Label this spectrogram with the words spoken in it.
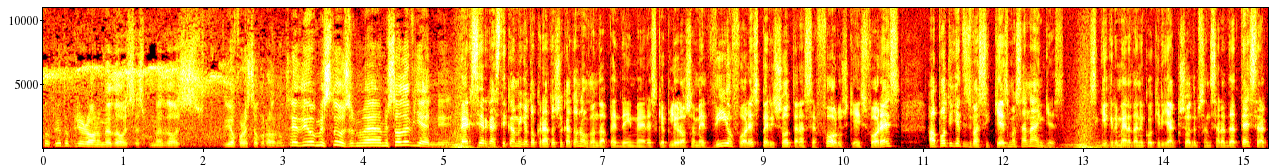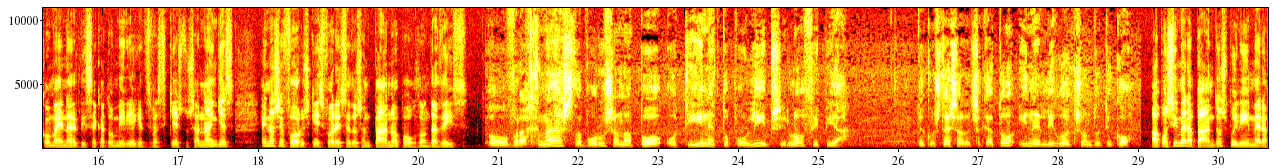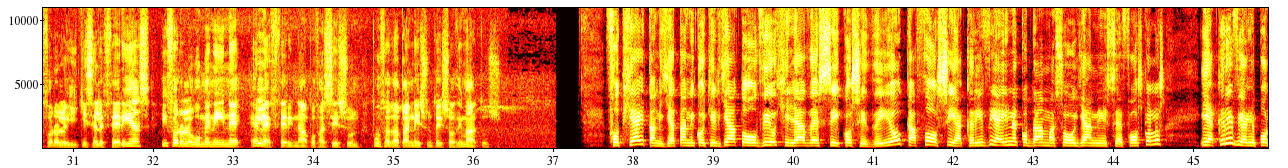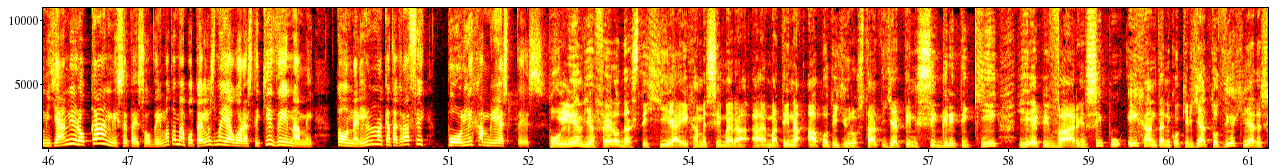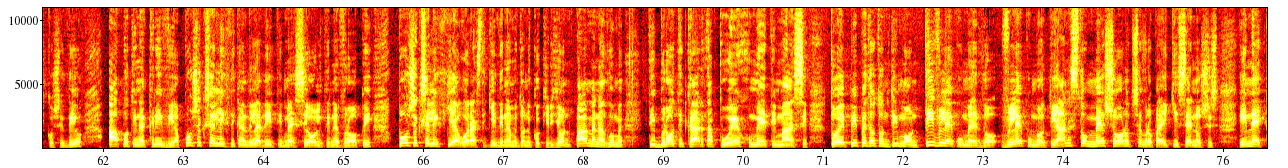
το οποίο το πληρώνουμε δόσεις, ας πούμε, δόσεις δύο φορές το χρόνο. Είναι δύο μισθούς, με μισθό δεν βγαίνει. Πέρσι εργαστήκαμε για το κράτος 185 ημέρες και πληρώσαμε δύο φορές περισσότερα σε φόρους και εισφορές από ό,τι για τις βασικές μας ανάγκες. Συγκεκριμένα τα νοικοκυριά ξόδεψαν 44,1 δισεκατομμύρια για τις βασικές τους ανάγκες, ενώ σε φόρους και εισφορές έδωσαν πάνω από 80 δις. Ο Βραχνάς θα μπορούσα να πω ότι είναι το πολύ υψηλό ΦΠΑ. Το 24% είναι λίγο εξοντοτικό. Από σήμερα πάντως, που είναι η μέρα φορολογικής ελευθερίας, οι φορολογούμενοι είναι ελεύθεροι να αποφασίσουν πού θα δαπανίσουν το εισόδημά τους. Φωτιά ήταν για τα νοικοκυριά το 2022, καθώς η ακρίβεια είναι κοντά μας ο Γιάννης Φόσκολος. Η ακρίβεια λοιπόν Γιάννη ροκάνησε τα εισοδήματα με αποτέλεσμα η αγοραστική δύναμη των Ελλήνων να καταγράφει πολύ χαμηλές πτήσεις. Πολύ ενδιαφέροντα στοιχεία είχαμε σήμερα, Ματίνα, από τη Eurostat για την συγκριτική επιβάρυνση που είχαν τα νοικοκυριά το 2022 από την ακρίβεια. Πώς εξελίχθηκαν δηλαδή οι τιμές σε όλη την Ευρώπη, πώς εξελίχθηκε η αγοραστική δύναμη των νοικοκυριών; Πάμε να δούμε την πρώτη κάρτα που έχουμε ετοιμάσει. Το επίπεδο των τιμών. Τι βλέπουμε εδώ; Βλέπουμε ότι αν στο μέσο όρο της Ευρωπαϊκής Ένωσης είναι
